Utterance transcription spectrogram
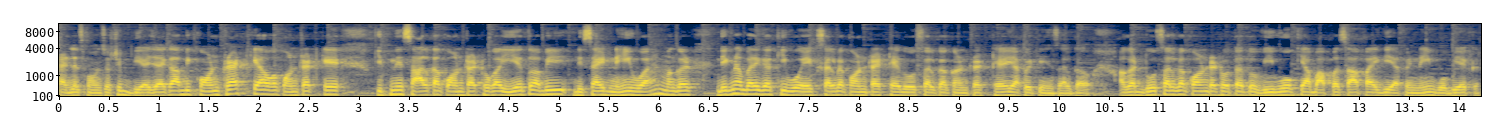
टाइटल स्पॉन्सरशिप दिया जाएगा। अभी कॉन्ट्रैक्ट क्या होगा? कॉन्ट्रैक्ट के कितने साल का कॉन्ट्रैक्ट होगा ये तो अभी डिसाइड नहीं हुआ है मगर देखना पड़ेगा कि वो एक साल का कॉन्ट्रैक्ट है दो साल का कॉन्ट्रैक्ट है या फिर तीन साल का। अगर दो साल का कॉन्ट्रैक्ट होता है तो वीवो क्या वापस आ पाएगी या फिर नहीं वो भी एक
